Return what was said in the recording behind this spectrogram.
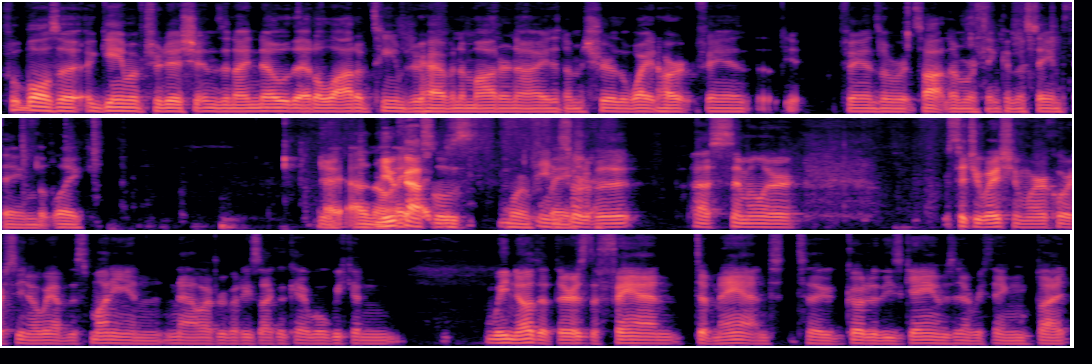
football is a, a game of traditions, and I know that a lot of teams are having to modernize. And I'm sure the White Hart fan fans over at Tottenham are thinking the same thing. But like, Yeah. I, I don't know. I- I Newcastle's more in sort of a, a similar situation where, of course, you know, we have this money and now everybody's like, okay, well, we can, we know that there is the fan demand to go to these games and everything, but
